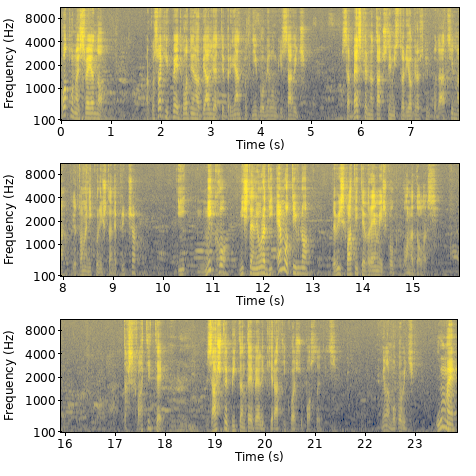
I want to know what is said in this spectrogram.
Potpuno je svejedno Ako svakih pet godina objavljujete briljantnu knjigu o Milunki Savić sa beskreno tačnim istoriografskim podacima i o tome niko ništa ne priča i niko ništa ne uradi emotivno da vi shvatite vreme iz kog ona dolazi. Da shvatite zašto je bitan taj veliki rat i koje su posledice. Milan Bogović ume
